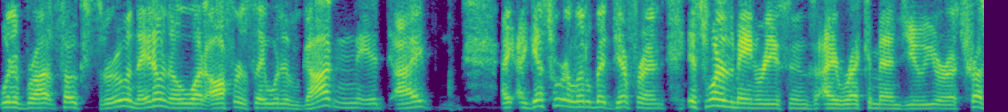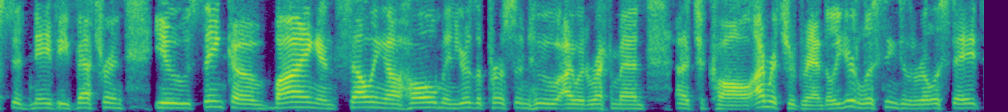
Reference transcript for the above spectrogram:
would have brought folks through, and they don't know what offers they would have gotten. It, I I, I, guess we're a little bit different. It's one of the main reasons I recommend you. You're a trusted Navy veteran. You think of buying and selling a home, and you're the person who I would recommend uh, to call. I'm Richard Randall. You're listening to the Real Estate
